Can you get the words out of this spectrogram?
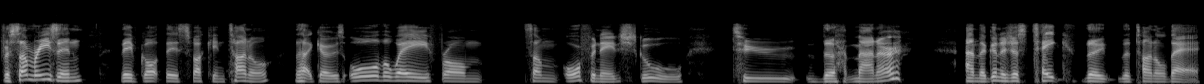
for some reason, they've got this fucking tunnel that goes all the way from some orphanage school to the manor, and they're gonna just take the the tunnel there.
